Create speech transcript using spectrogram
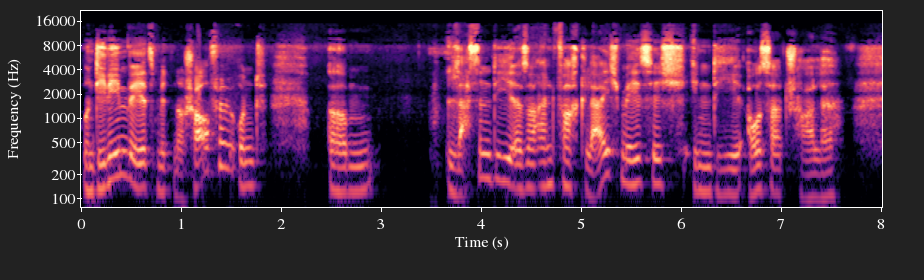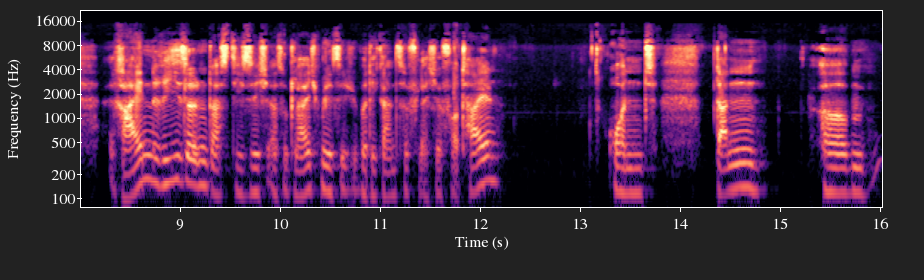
Und die nehmen wir jetzt mit einer Schaufel und ähm, lassen die also einfach gleichmäßig in die Aussaatschale reinrieseln, dass die sich also gleichmäßig über die ganze Fläche verteilen. Und dann ähm,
